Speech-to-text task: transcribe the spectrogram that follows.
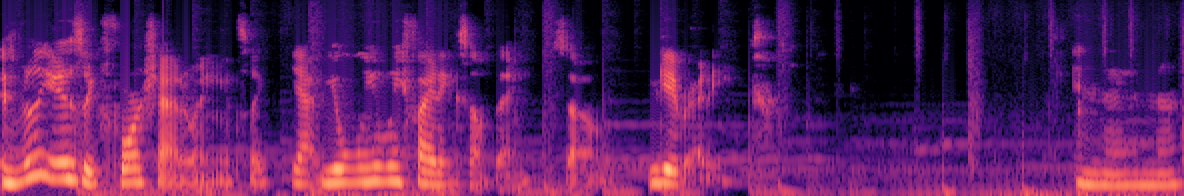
It really is like foreshadowing. It's like, yeah, you'll, you'll be fighting something, so get ready. And then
